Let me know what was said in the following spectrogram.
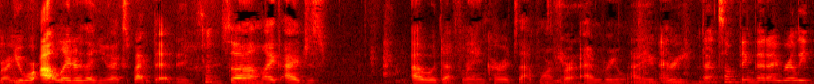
Right. you were out later than you expected. Exactly. So I'm like, I just. I would definitely encourage that more for everyone. I and agree. that's something that I really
